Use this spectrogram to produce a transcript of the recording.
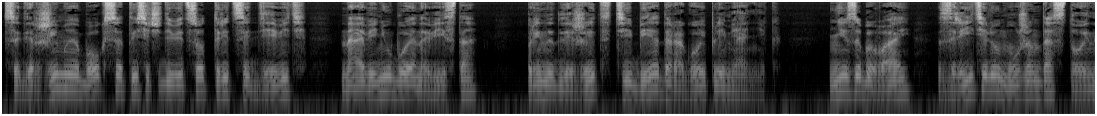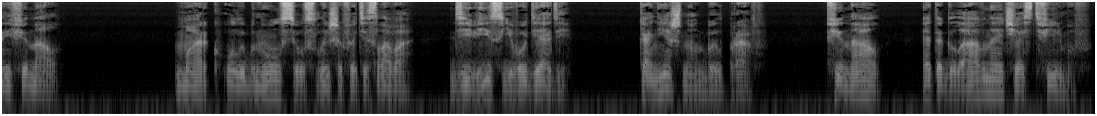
Содержимое бокса 1939 на авеню Буэна-Виста принадлежит тебе, дорогой племянник. Не забывай, зрителю нужен достойный финал. Марк улыбнулся, услышав эти слова. Девиз его дяди. Конечно, он был прав. Финал — это главная часть фильмов.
